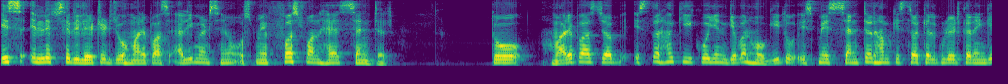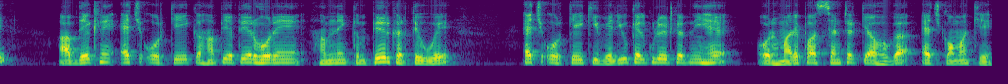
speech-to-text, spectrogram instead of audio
इस एलिप्स से रिलेटेड जो हमारे पास एलिमेंट्स हैं, उसमें फ़र्स्ट वन है सेंटर तो हमारे पास जब इस तरह की इक्वेशन गिवन होगी तो इसमें सेंटर हम किस तरह कैलकुलेट करेंगे? आप देख लें एच और के कहाँ पे अपेयर हो रहे हैं? हमने कंपेयर करते हुए एच और के की वैल्यू कैलकुलेट करनी है और हमारे पास सेंटर क्या होगा? एच कॉमा के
